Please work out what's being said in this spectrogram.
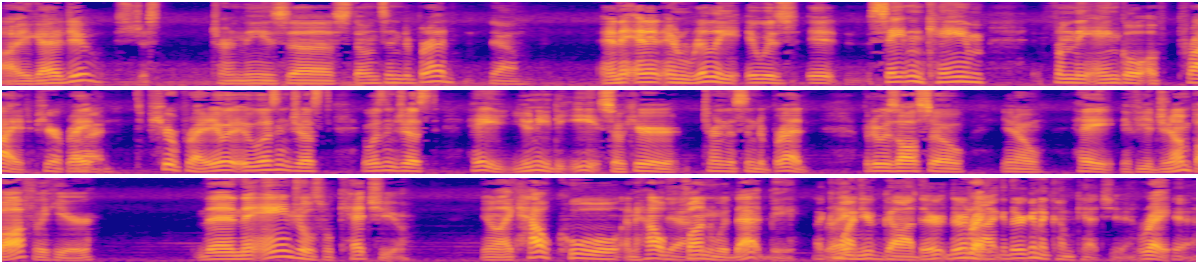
all you gotta do is just turn these uh, stones into bread." Yeah. and and and really it was it satan came from the angle of pride Pure pride. Pure pride it, it wasn't just it wasn't just hey you need to eat so here turn this into bread but it was also you know hey if you jump off of here then the angels will catch you you know like how cool and how Yeah. fun would that be Like, right? come on, you're God. They're they're Right. not. They're gonna come catch you. Right. Yeah.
